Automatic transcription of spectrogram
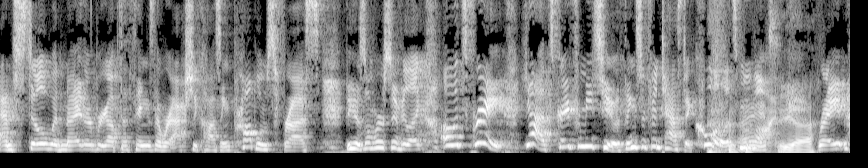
and still would neither bring up the things that were actually causing problems for us because one person would be like, oh, it's great. Yeah, it's great for me too. Things are fantastic. Cool, let's move on. yeah. Right?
